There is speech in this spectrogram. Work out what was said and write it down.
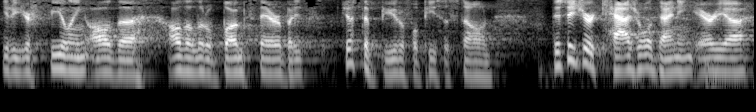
you know, you're feeling all the, all the little bumps there, but it's just a beautiful piece of stone. This is your casual dining area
